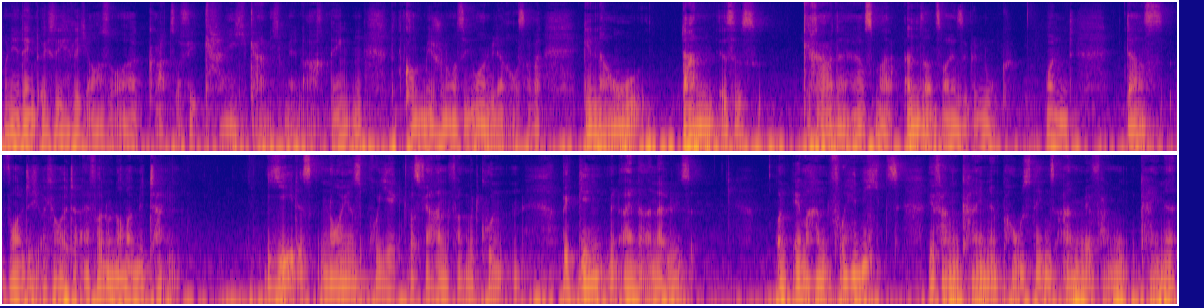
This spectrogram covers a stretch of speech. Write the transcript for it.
und ihr denkt euch sicherlich auch so, oh Gott, so viel kann ich gar nicht mehr nachdenken. Das kommt mir schon aus den Ohren wieder raus. Aber genau dann ist es gerade erstmal ansatzweise genug. Und das wollte ich euch heute einfach nur nochmal mitteilen. Jedes neues Projekt, was wir anfangen mit Kunden, beginnt mit einer Analyse. Und wir machen vorher nichts. Wir fangen keine Postings an, wir fangen keine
